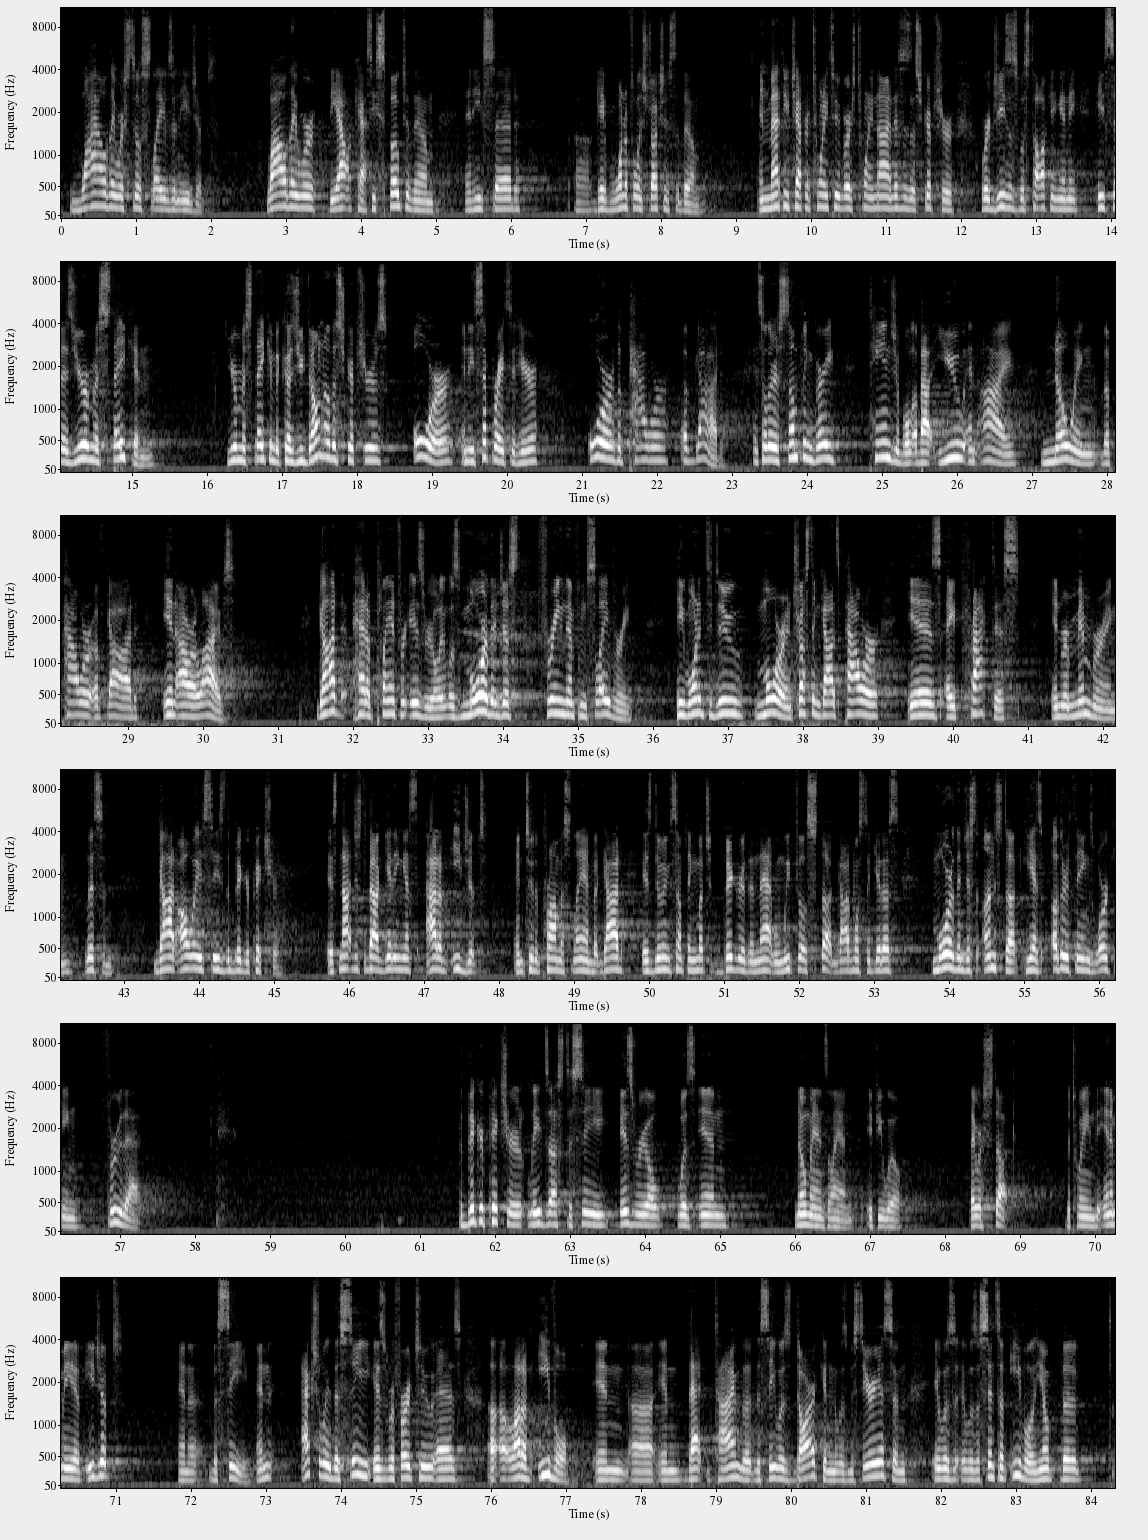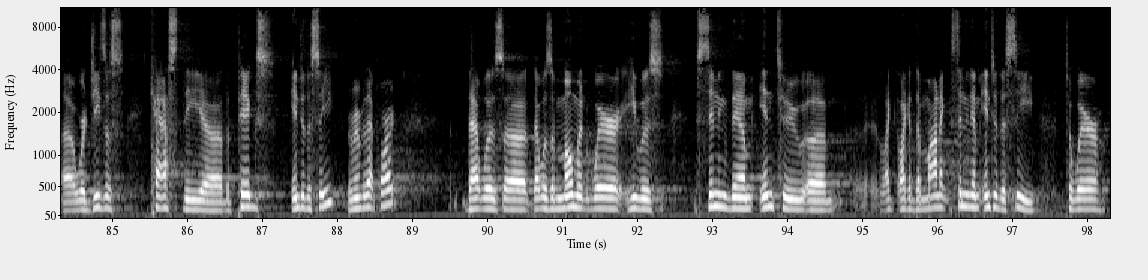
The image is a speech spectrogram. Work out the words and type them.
while they were still slaves in Egypt, while they were the outcasts. He spoke to them and he said, uh, gave wonderful instructions to them. In Matthew chapter 22, verse 29, this is a scripture where Jesus was talking and he, he says, You're mistaken you're mistaken because you don't know the scriptures or, and he separates it here, or the power of God. And so there's something very tangible about you and I knowing the power of God in our lives. God had a plan for Israel. It was more than just freeing them from slavery. He wanted to do more, and trusting God's power is a practice in remembering listen, God always sees the bigger picture. It's not just about getting us out of Egypt and to the promised land, but God is doing something much bigger than that. When we feel stuck, God wants to get us more than just unstuck. He has other things working through that. The bigger picture leads us to see Israel was in no man's land, if you will. They were stuck between the enemy of Egypt and uh, the sea. And actually, the sea is referred to as a, a lot of evil in, uh, in that time. The, the sea was dark and it was mysterious, and it was, it was a sense of evil. You know, the, uh, where Jesus cast the, uh, the pigs into the sea. Remember that part? That was, uh, that was a moment where he was sending them into, uh, like, like a demonic, sending them into the sea to where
